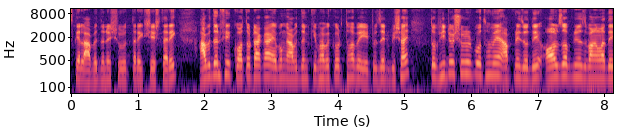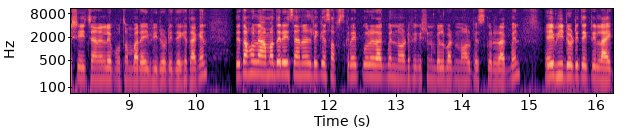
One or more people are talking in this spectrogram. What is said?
স্কেল আবেদনের শুরুর তারিখ, শেষ তারিখ, আবেদন ফি কত টাকা এবং আবেদন কীভাবে করতে হবে এ টু জেড বিষয়। তো ভিডিও শুরুর প্রথমে আপনি যদি অলস অফ নিউজ বাংলাদেশ এই চ্যানেলে প্রথমবার এই ভিডিওটি দেখে থাকেন, তো তাহলে আমাদের এই চ্যানেলটিকে সাবস্ক্রাইব করে রাখবেন notification bell button all press করে রাখবেন। এই ভিডিওটিতে একটি লাইক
